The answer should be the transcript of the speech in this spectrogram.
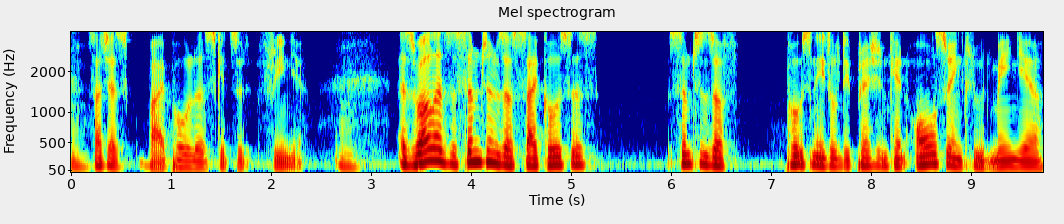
Mm. such as bipolar schizophrenia, Mm. As well as the symptoms of psychosis. Symptoms of postnatal depression can also include mania,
